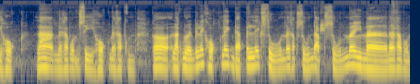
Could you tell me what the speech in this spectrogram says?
46ล่างนะครับผม 46 นะครับผมก็หลักหน่วยเป็นเลข 6 เลขดับเป็นเลข 0 นะครับ 0 ดับ 0 ไม่มานะครับผม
